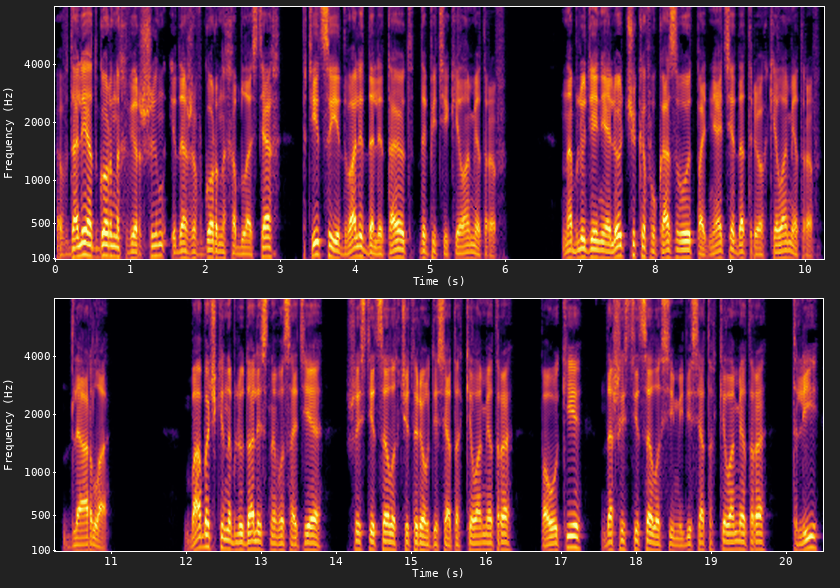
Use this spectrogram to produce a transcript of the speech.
Вдали от горных вершин и даже в горных областях птицы едва ли долетают до 5 километров. Наблюдения летчиков указывают поднятие до 3 километров для «Орла». Бабочки наблюдались на высоте 6,4 километра, пауки – до 6,7 километра, тли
